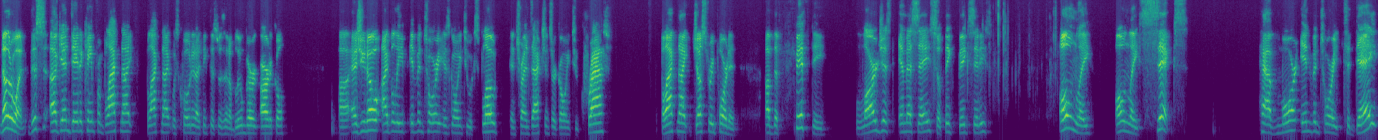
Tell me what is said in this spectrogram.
Another one. This, again, data came from Black Knight. Black Knight was quoted, I think this was in a Bloomberg article. Uh, as you know, I believe inventory is going to explode and transactions are going to crash. Black Knight just reported of the 50 largest MSAs, so think big cities, only only 6 have more inventory today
